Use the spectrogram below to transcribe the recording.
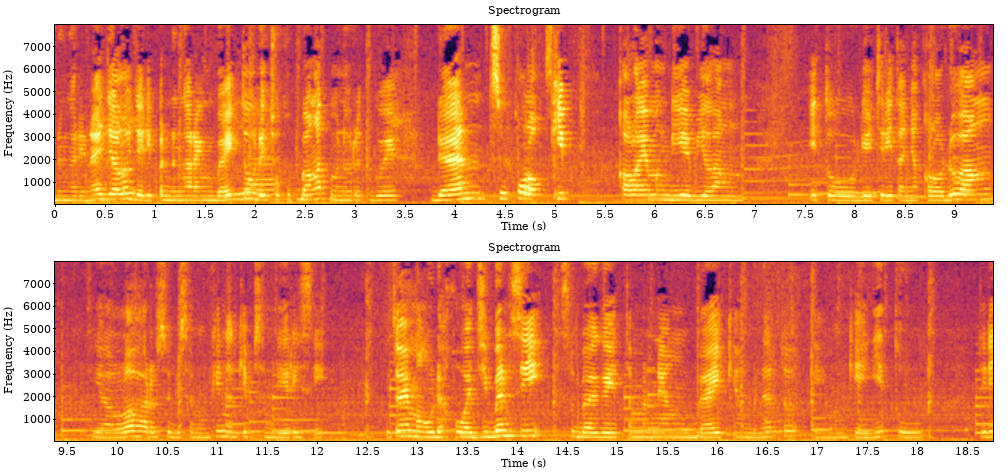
dengerin aja lo. Jadi pendengar yang baik tuh Iya. udah cukup banget menurut gue. Dan Support. lo keep kalau emang dia bilang itu dia ceritanya ke lo doang ya lo harus sebisa mungkin nge-keep sendiri sih. Itu emang udah kewajiban sih sebagai temen yang baik yang benar tuh emang kayak gitu jadi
